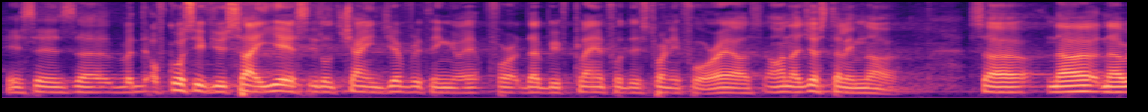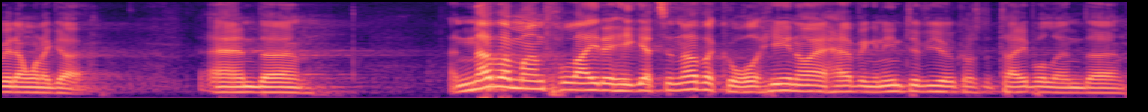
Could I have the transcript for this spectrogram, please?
he says, uh, but of course, if you say yes, it'll change everything uh, for, that we've planned for this 24 hours. Oh, no, just tell him no. So, no, no, we don't want to go. And uh, another month later, he gets another call. He and I are having an interview across the table, and uh,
